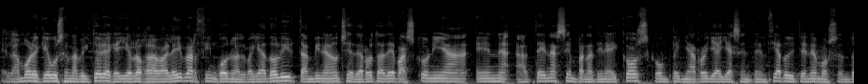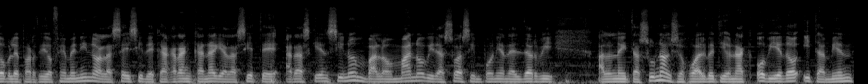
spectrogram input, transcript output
El Amore que busca una victoria que ayer lograba Leibar 5-1 al Valladolid. También anoche derrota de Basconia en Atenas, en Panathinaikos, con Peñarroya ya sentenciado. Y tenemos doble partido femenino a las 6 y de Gran Canaria a las 7 Araskien, sino en balonmano. Vidasoa se imponía en el derby a la Neitasuna, que se juega el Betionac Oviedo. Y también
